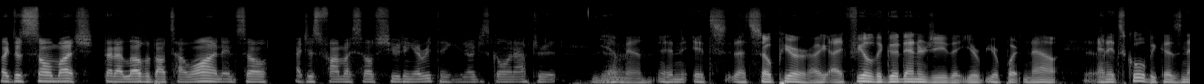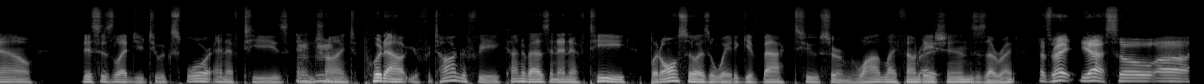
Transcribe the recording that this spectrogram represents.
Like there's so much that I love about Taiwan. And so I just find myself shooting everything, you know, just going after it. Yeah, man, and it's that's so pure. I, I feel the good energy that you're you're putting out, Yeah. and it's cool because now this has led you to explore NFTs and Mhm. trying to put out your photography kind of as an NFT, but also as a way to give back to certain wildlife foundations. Is that right? That's right. Yeah. So uh,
